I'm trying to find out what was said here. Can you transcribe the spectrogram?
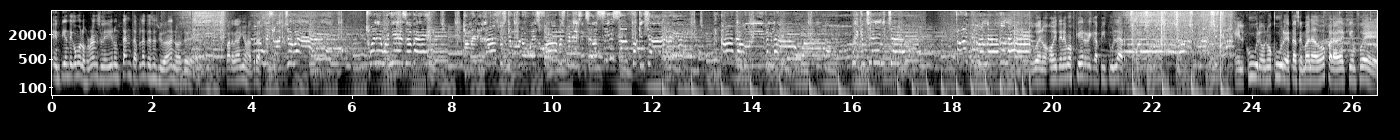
entiende cómo los Rams le dieron tanta plata a ese ciudadano hace un par de años atrás. Always like to ride. 21 years of age. How many lives was gone to waste for his praise until I see some fucking change? And I don't even know why. We continue to fight one another now. Y bueno, hoy tenemos que recapitular el cubre o no cubre de esta semana 2 para ver quién fue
